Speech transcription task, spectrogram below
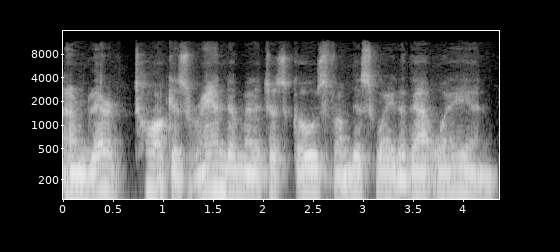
and their talk is random and it just goes from this way to that way and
